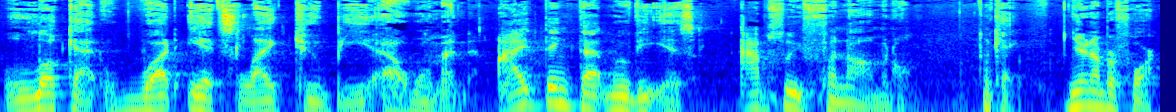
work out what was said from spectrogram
look at what it's like to be a woman. I think that movie is absolutely phenomenal. Okay, you're number four.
